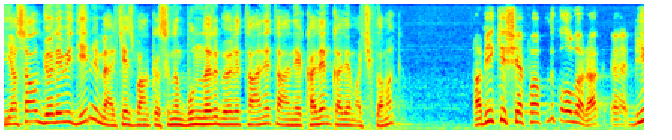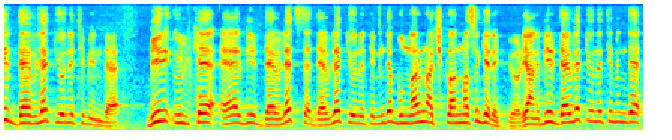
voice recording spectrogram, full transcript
yasal görevi değil mi Merkez Bankası'nın bunları böyle tane tane kalem kalem açıklamak? Tabii ki şeffaflık olarak e, bir devlet yönetiminde bir ülke eğer bir devletse devlet yönetiminde bunların açıklanması gerekiyor. Yani bir devlet yönetiminde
